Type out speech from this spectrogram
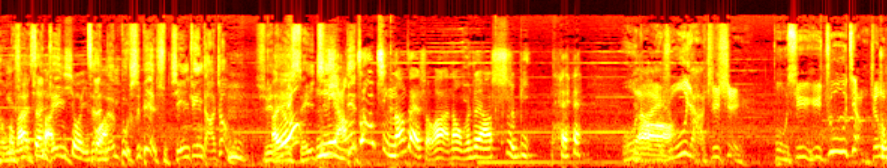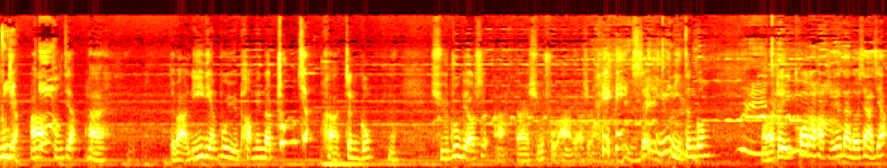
我们还真法去秀一波啊！能不识变数，行军打仗，哎呦，两张锦囊在手啊！那我们这样势必，嘿嘿，吾乃儒雅之士，不须与诸将争功。诸将啊，诸将，哎，对吧？李典不与旁边的中将哈争功。嗯，许褚表示啊，当然许褚啊表示，嘿嘿，谁与你争功？那么这一拖的话，直接带走下家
